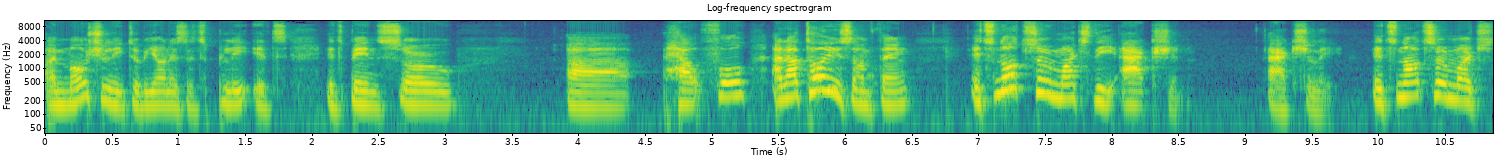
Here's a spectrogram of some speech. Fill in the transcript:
emotionally. To be honest, it's ple- it's it's been so uh, helpful. And I'll tell you something, it's not so much the action, actually. It's not so much,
